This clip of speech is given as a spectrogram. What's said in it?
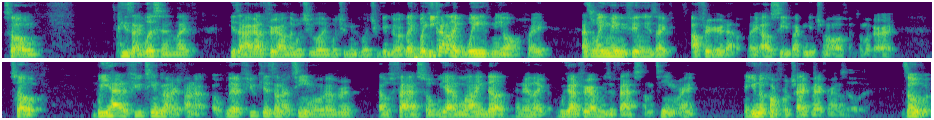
So he's like, listen, like he's like, I gotta figure out like what you like, what you can, what you can do. Like, but he kind of like waved me off, right? That's the way he made me feel. He's like, I'll figure it out. Like, I'll see if I can get you on offense. I'm like, all right. So we had a few teams on our, on our we had a few kids on our team or whatever that was fast. So we had lined up, and they're like, we gotta figure out who's the fastest on the team, right? And you know, come from a track background, It's over. it's over.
